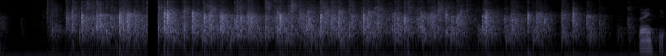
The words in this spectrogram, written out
Thank you. I actually had a customer who was trying to design a database that would have had, I think they went through it, would have had over a million tables. Um, it's kind of like partitioning scheme gone crazy. you.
